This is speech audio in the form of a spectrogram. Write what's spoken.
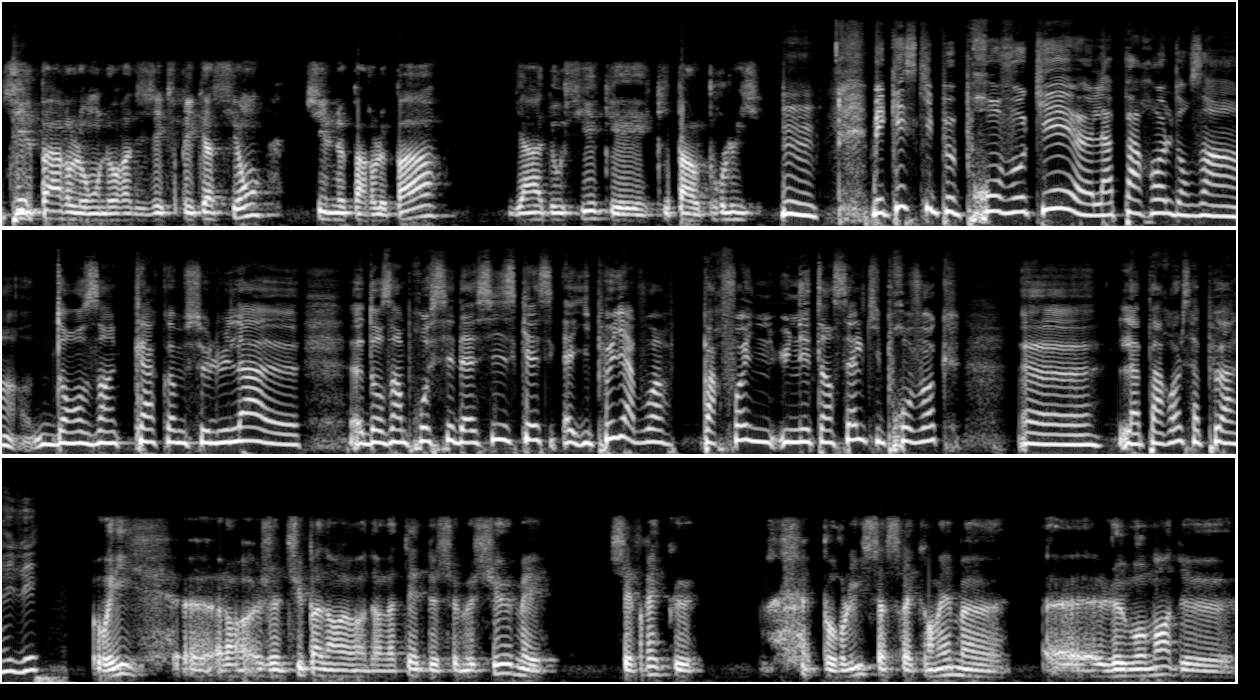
S'il parle, on aura des explications. S'il ne parle pas, il y a un dossier qui, est, qui parle pour lui. Mmh. Mais qu'est-ce qui peut provoquer euh, la parole dans un dans un cas comme celui-là, euh, dans un procès d'assises? Il peut y avoir parfois une, une étincelle qui provoque euh, la parole? Ça peut arriver? Oui. Euh, alors, je ne suis pas dans, dans la tête de ce monsieur, mais c'est vrai que pour lui, ça serait quand même euh, euh, le moment de,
